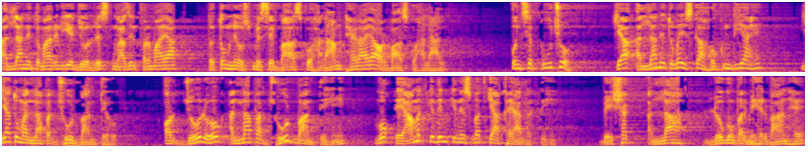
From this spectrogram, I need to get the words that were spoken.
अल्लाह ने तुम्हारे लिए जो रिस्क नाजिल फरमाया तो तुमने उसमें से बास को हराम ठहराया और बास को हलाल। उनसे पूछो, क्या अल्लाह ने तुम्हें इसका हुक्म दिया है? या तुम अल्लाह पर झूठ बांधते हो? और जो लोग अल्लाह पर झूठ बांधते हैं, वो कयामत के दिन की नस्बत क्या ख्याल रखते हैं? बेशक अल्लाह लोगों पर मेहरबान है,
